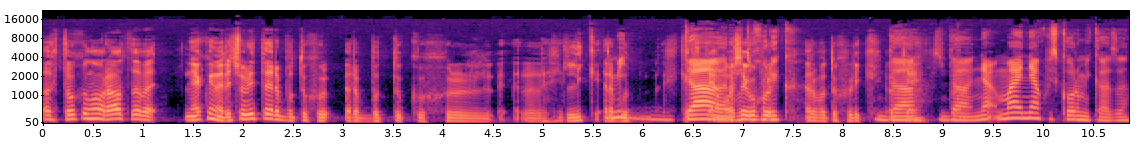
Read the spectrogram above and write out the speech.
Ах, толкова много работа, бе. Някой нарича ли те работоху... работокохолик? Ами, Работ... Да? Може го работохолик. Работохолик. Да, супер. да. Ня, май някой скоро ми каза.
